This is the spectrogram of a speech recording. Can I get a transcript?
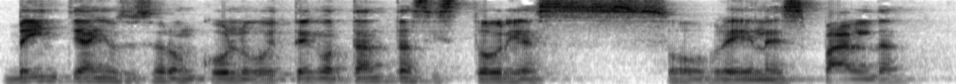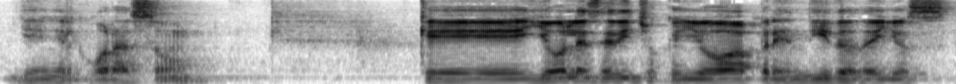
20 años de ser oncólogo y tengo tantas historias sobre la espalda y en el corazón que yo les he dicho que yo he aprendido de ellos.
